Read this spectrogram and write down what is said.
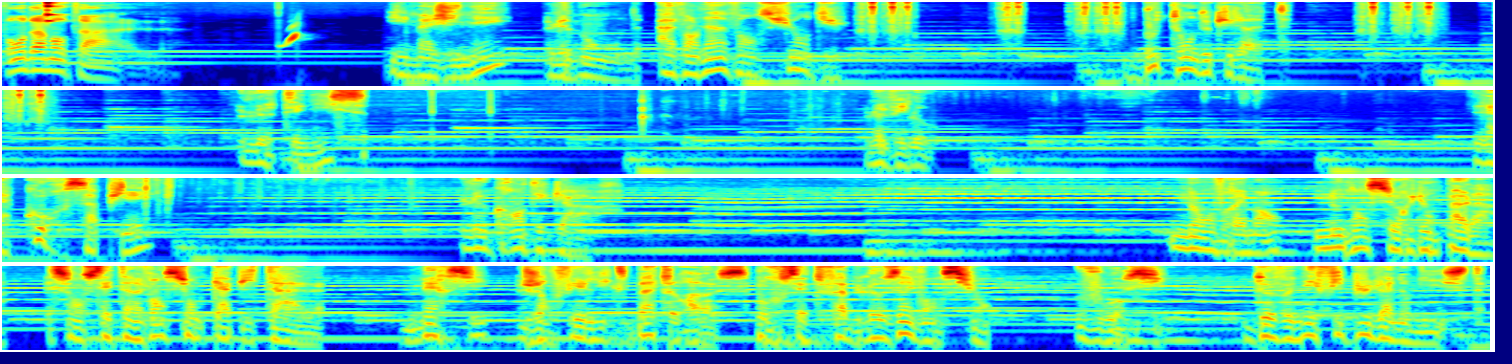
fondamentale. Imaginez le monde avant l'invention du bouton de culotte. Le tennis. Le vélo. La course à pied. Le grand écart. Non vraiment, nous n'en serions pas là, sans cette invention capitale. Merci, Jean-Félix Batteros, pour cette fabuleuse invention. Vous aussi, devenez fibulanomiste.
